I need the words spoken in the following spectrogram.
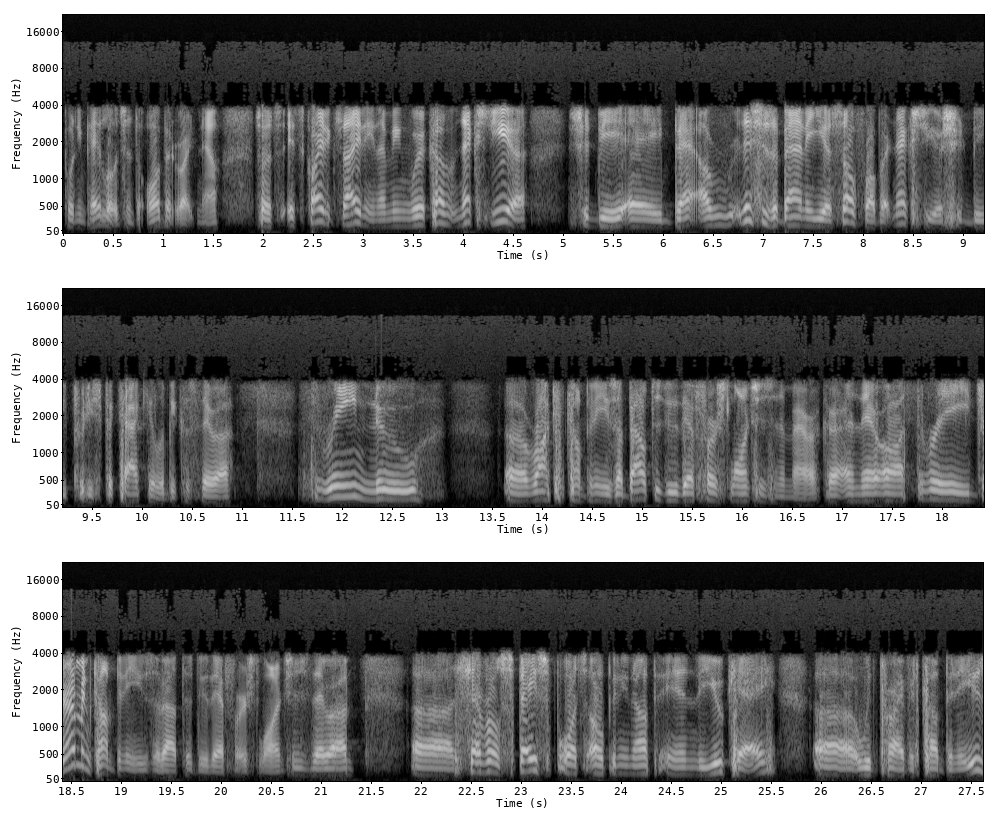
putting payloads into orbit right now. So it's it's quite exciting. I mean, we're coming next year should be a, ba- a this is a banner year so far, but next year should be pretty spectacular because there are three new uh, rocket companies about to do their first launches in America, and there are three German companies about to do their first launches. There are uh, several spaceports opening up in the UK uh, with private companies.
